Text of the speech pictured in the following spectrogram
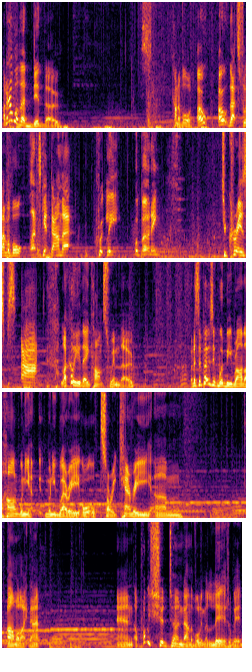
I don't know what that did, though. It's kind of odd. Oh, oh, that's flammable. Let's get down there quickly. We're burning to crisps. Ah, luckily they can't swim though. But I suppose it would be rather hard when you when you wear or, or sorry carry um, armor like that. And I probably should turn down the volume a little bit.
